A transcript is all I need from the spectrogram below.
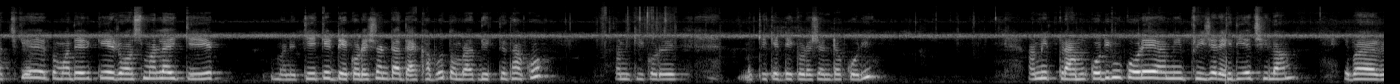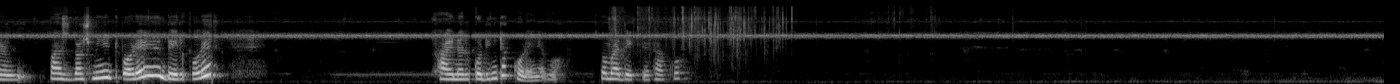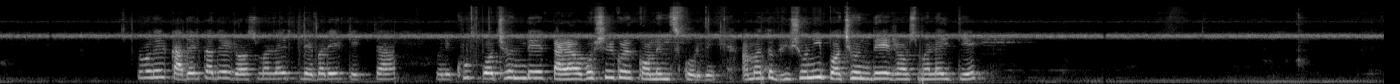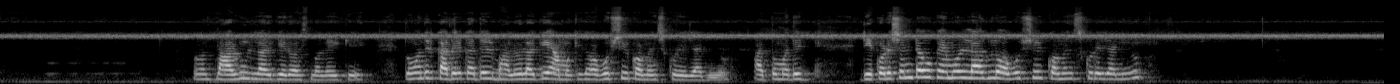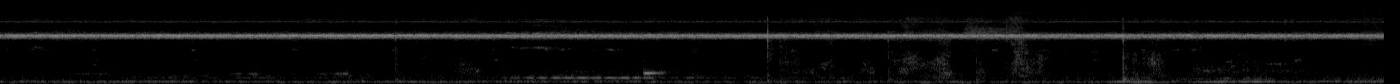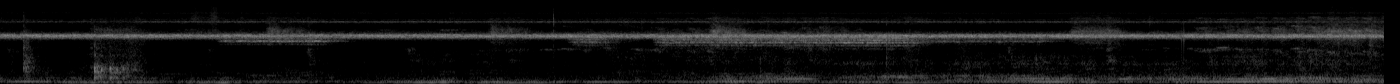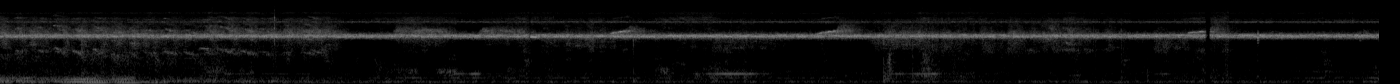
আজকে তোমাদেরকে রসমালাই কেক মানে কেকের ডেকোরেশনটা দেখাবো, তোমরা দেখতে থাকো। আমি কি করে কেকের ডেকোরেশনটা করি। আমি ক্রাম কোডিং করে আমি ফ্রিজে রেখে দিয়েছিলাম। এবার পাঁচ দশ মিনিট পরে বের করে ফাইনাল কোডিংটা করে নেব। তোমরা দেখতে থাকো। তোমাদের কাদের কাদের রসমালাই ফ্লেভারের কেকটা মানে খুব পছন্দের, তারা অবশ্যই করে কমেন্টস করবে। আমার তো ভীষণই পছন্দের রসমালাই কেক আমার দারুণ লাগে রসমালাই কেক তোমাদের কাদের কাদের ভালো লাগে, আমাকে অবশ্যই কমেন্টস করে জানিও। আর তোমাদের ডেকোরেশনটাও কেমন লাগল, অবশ্যই কমেন্টস করে জানিও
